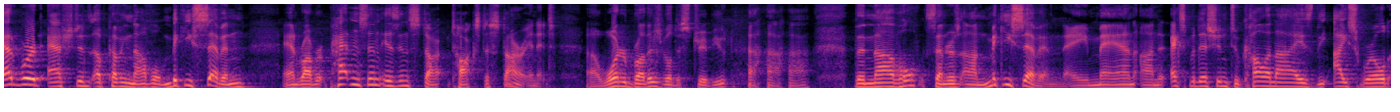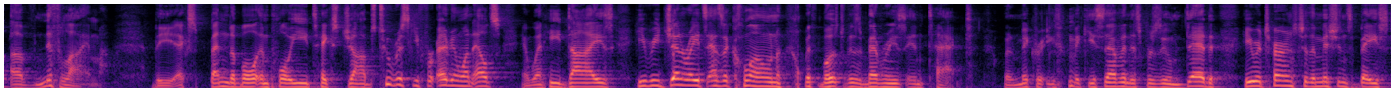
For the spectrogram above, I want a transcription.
Edward Ashton's upcoming novel Mickey Seven, and Robert Pattinson is in star- talks to star in it. Uh, Warner Brothers will distribute. the novel centers on Mickey Seven, a man on an expedition to colonize the ice world of Niflheim. The expendable employee takes jobs too risky for everyone else, and when he dies, he regenerates as a clone with most of his memories intact. When Mickey, Mickey 7 is presumed dead, he returns to the mission's base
